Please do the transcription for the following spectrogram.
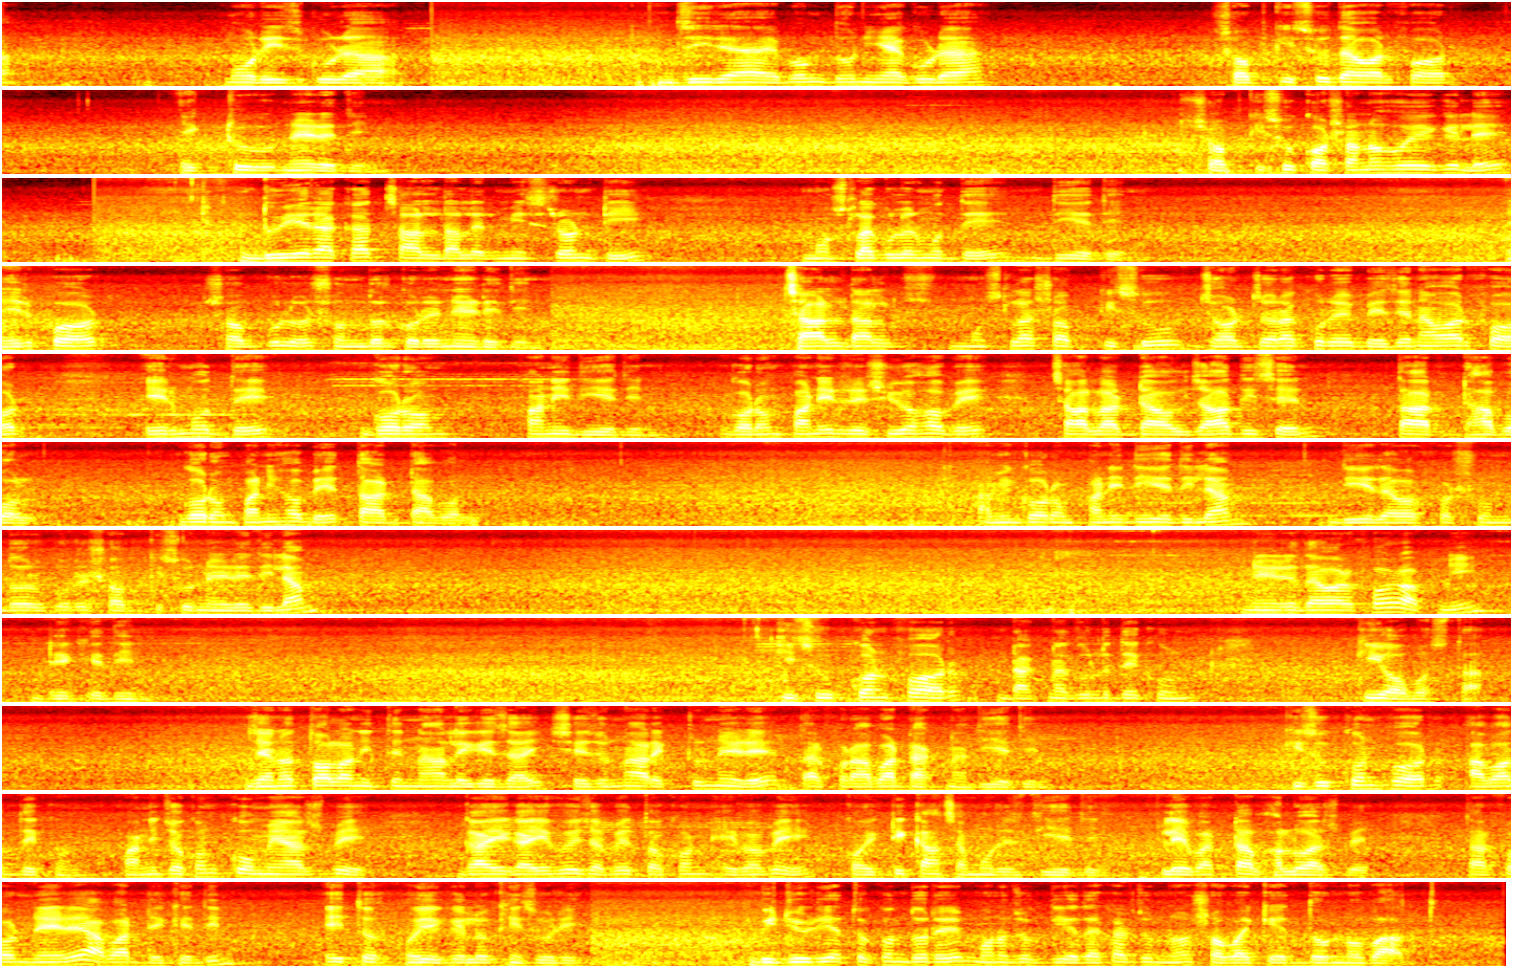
মরিচ গুঁড়া, জিরা এবং ধনিয়া গুঁড়া সব কিছু দেওয়ার পর একটু নেড়ে দিন। সব কিছু কষানো হয়ে গেলে ধুয়ে রাখা চাল ডালের মিশ্রণটি মশলাগুলোর মধ্যে দিয়ে দিন। এরপর সবগুলো সুন্দর করে নেড়ে দিন। চাল ডাল, মশলা সব কিছু ঝরঝরা করে ভেজে নেওয়ার পর এর মধ্যে গরম পানি দিয়ে দিন। গরম পানির রেশিও হবে চাল আর ডাল যা দিছেন তার ডাবল। গরম পানি হবে তার ডাবল। আমি গরম পানি দিয়ে দিলাম। দিয়ে দেওয়ার পর সুন্দর করে সব কিছু নেড়ে দিলাম। নেড়ে দেওয়ার পর আপনি ঢেকে দিন। কিছুক্ষণ পর ডাকনা তুলে দেখুন কি অবস্থা। যেন তলানিতে না লেগে যায়, সেজন্য আরেকটু নেড়ে তারপর আবার ডাকনা দিয়ে দিন। কিছুক্ষণ পর আবার দেখুন, পানি যখন কমে আসবে গায়ে গায়ে হয়ে যাবে, তখন এভাবে কয়েকটি কাঁচামরিচ দিয়ে দিন। ফ্লেভারটা ভালো আসবে। তারপর নেড়ে আবার ডেকে দিন। এই তো হয়ে গেল খিচুড়ি। ভিডিওটি এতক্ষণ ধরে মনোযোগ দিয়ে দেখার জন্য সবাইকে ধন্যবাদ।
